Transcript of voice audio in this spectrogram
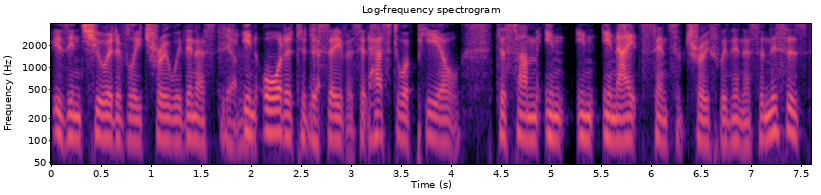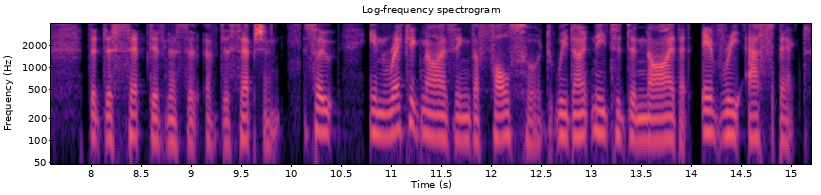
is intuitively true within us in order to deceive us. It has to appeal to some in, in, innate sense of truth within us. And this is the deceptiveness of, of deception. So in recognizing the falsehood, we don't need to deny that every aspect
